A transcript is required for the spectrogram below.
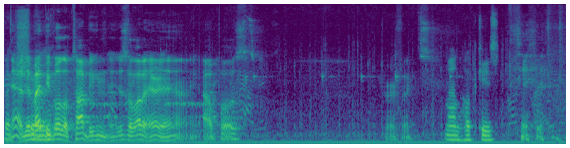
Yeah, there might be gold up top. You can. There's a lot of area. Yeah, outpost. Perfect. Man, hotkeys.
